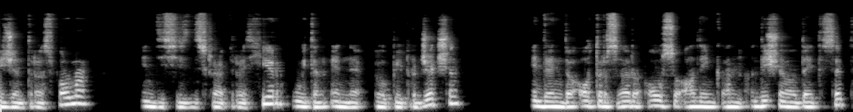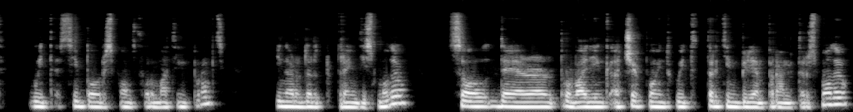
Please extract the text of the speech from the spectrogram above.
vision transformer, and this is described right here with an MLP projection, and then the authors are also adding an additional dataset with simple response formatting prompts in order to train this model. So they are providing a checkpoint with 13 billion parameters model.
